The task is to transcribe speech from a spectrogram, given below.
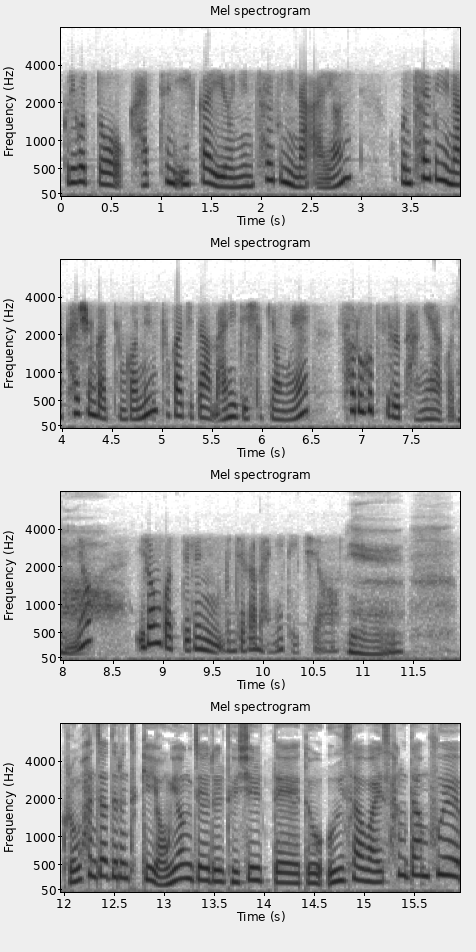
그리고 또 같은 이가 이온인 철분이나 아연 혹은 철분이나 칼슘 같은 거는 두 가지 다 많이 드실 경우에 서로 흡수를 방해하거든요. 아. 이런 것들은 문제가 많이 되죠. 예. 그럼 환자들은 특히 영양제를 드실 때도 의사와의 상담 후에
